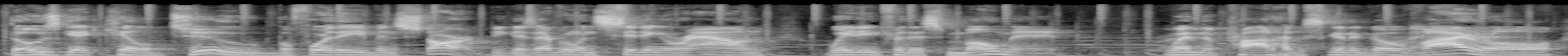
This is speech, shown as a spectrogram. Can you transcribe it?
those get killed too before they even start because everyone's sitting around waiting for this moment when the product's gonna go viral.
